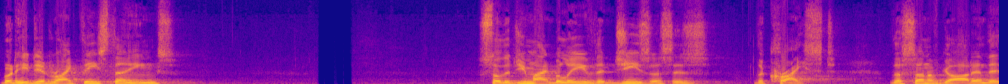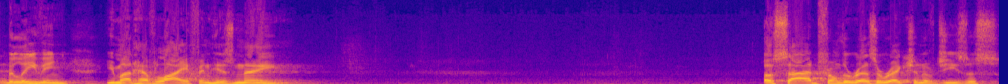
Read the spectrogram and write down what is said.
But he did write these things so that you might believe that Jesus is the Christ, the Son of God, and that believing you might have life in his name. Aside from the resurrection of Jesus,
